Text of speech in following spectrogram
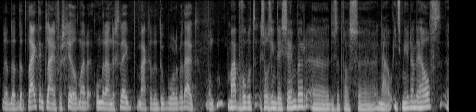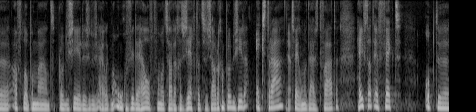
Dat, dat, dat lijkt een klein verschil, maar onderaan de streep maakt dat natuurlijk behoorlijk wat uit. Want, Maar bijvoorbeeld zoals in december, eh, dus dat was eh, nou iets meer dan de helft. Eh, afgelopen maand produceerden ze dus eigenlijk maar ongeveer de helft van wat ze hadden gezegd dat ze zouden gaan produceren. Extra, Ja. 200.000 vaten. Heeft dat effect op de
